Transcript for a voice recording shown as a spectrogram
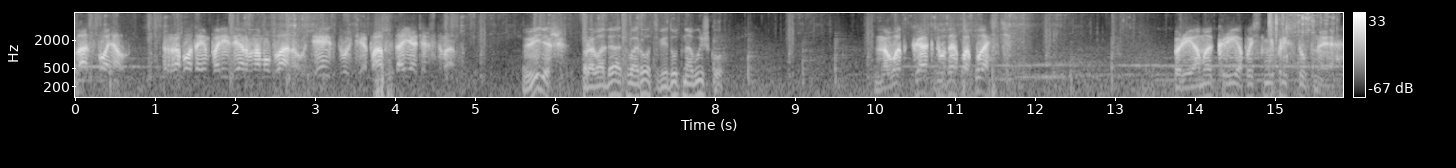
Вас понял. Видишь, провода от ворот ведут на вышку. Но вот как туда попасть? Прямо крепость неприступная.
